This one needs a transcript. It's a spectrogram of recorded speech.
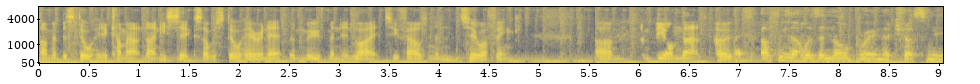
I remember still it come out in '96. I was still hearing it, the movement in like 2002, I think. Um, and beyond that, so I think that was a no-brainer. Trust me,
